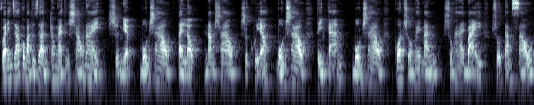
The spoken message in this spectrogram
Và đánh giá của bạn tử dần trong ngày thứ sáu này, sự nghiệp 4 sao, tài lộc 5 sao, sức khỏe 4 sao, tình cảm 4 sao, con số may mắn số 27, số 86,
